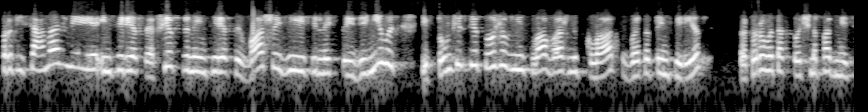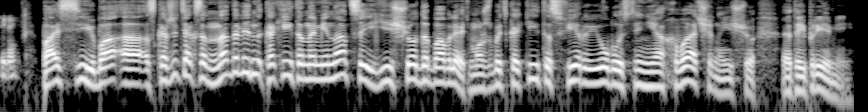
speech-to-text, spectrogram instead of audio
профессиональные интересы, общественные интересы вашей деятельности соединилась и в том числе тоже внесла важный вклад в этот интерес которую вы так точно подметили. Спасибо. А, скажите, Оксана, надо ли какие-то номинации еще добавлять? Может быть, какие-то сферы и области не охвачены еще этой премией?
